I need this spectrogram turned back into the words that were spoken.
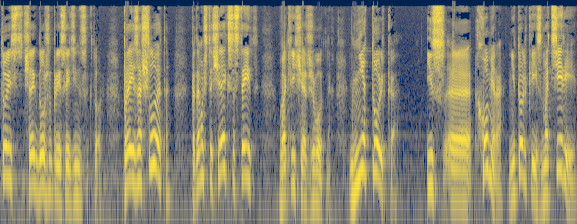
то есть человек должен присоединиться к Тору. Произошло это, потому что человек состоит, в отличие от животных, не только из э, хомера, не только из материи,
